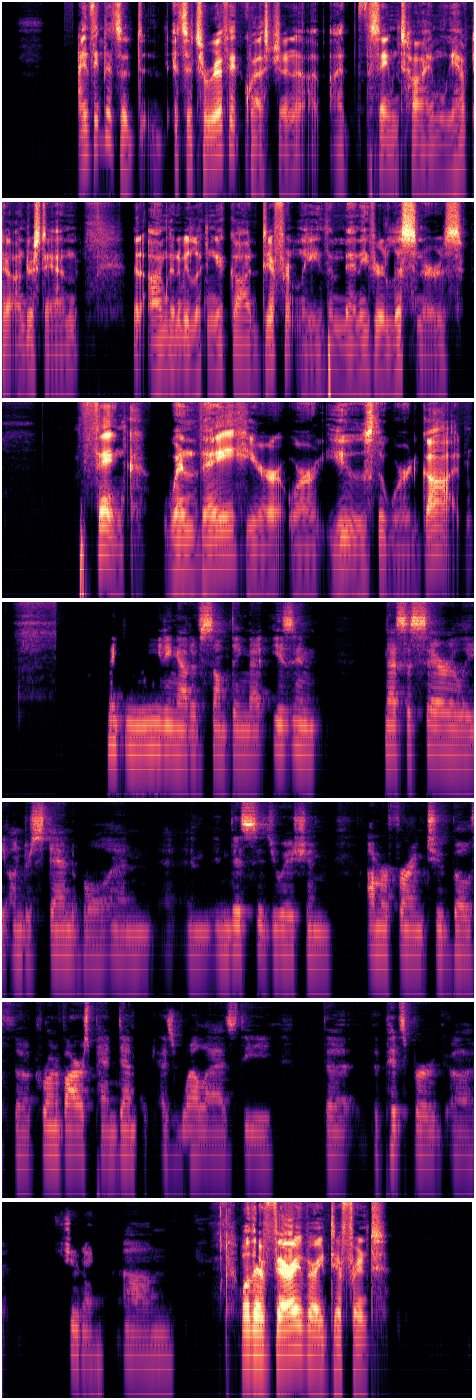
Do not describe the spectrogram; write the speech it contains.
I think that's a it's a terrific question. Uh, at the same time, we have to understand that I'm going to be looking at God differently than many of your listeners think when they hear or use the word God. Making meaning out of something that isn't necessarily understandable. And, and in this situation, I'm referring to both the coronavirus pandemic as well as the the, the Pittsburgh uh, shooting. Um, well, they're very, very different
